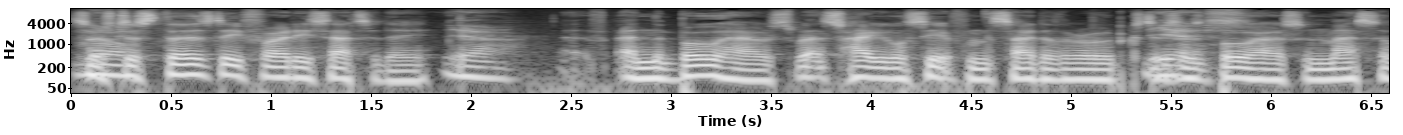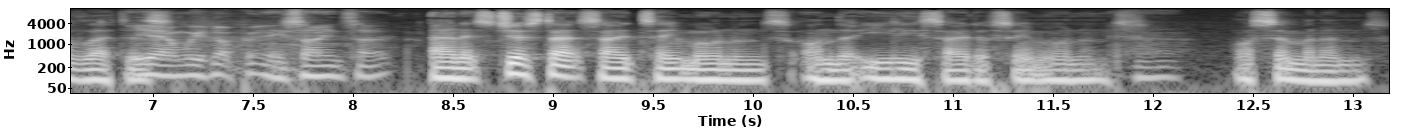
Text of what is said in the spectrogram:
So it's just Thursday, Friday, Saturday, yeah, and the Bowhouse. That's how you'll see it from the side of the road because it says Yes. Bowhouse in massive letters. yeah. And we've not put any signs out. And it's just outside St. Monans on the Elie side of St. Monans Yeah. or Simonans.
